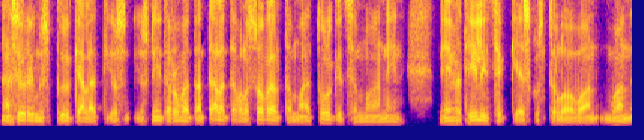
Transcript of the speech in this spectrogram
nämä syrjimyspykälät, jos, jos niitä ruvetaan tällä tavalla soveltamaan ja tulkitsemaan, niin ne eivät hillitse keskustelua, vaan, vaan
